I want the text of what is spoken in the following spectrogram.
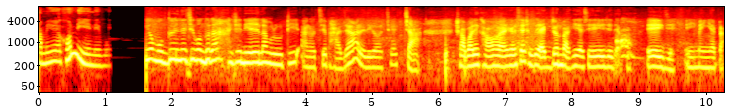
আমিও এখন নিয়ে নেব। আমিও মুখ ধুয়ে নিয়েছি বন্ধুরা যে নিয়ে এলাম রুটি আর হচ্ছে ভাজা আর এদিকে হচ্ছে চা। সবারই খাওয়া হয়ে গেছে শুধু একজন বাকি আছে এই যে দেখো এই যে এই মাইয়াটা।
